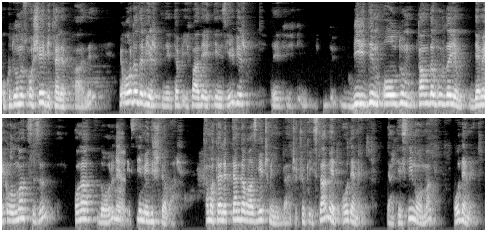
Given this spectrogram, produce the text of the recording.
okuduğunuz o şey bir talep hali. Ve orada da bir e, tabii ifade ettiğiniz gibi bir e, bildim, oldum, tam da buradayım demek olmaksızın ona doğru bir Evet. teslim ediş de var. Ama talepten de vazgeçmeyin bence. Çünkü İslamiyet o demek. Yani teslim olmak o demek.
